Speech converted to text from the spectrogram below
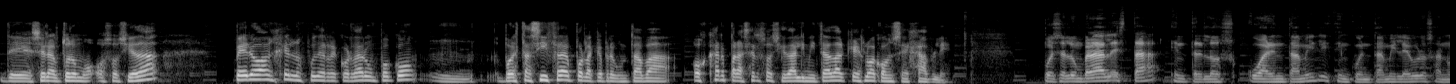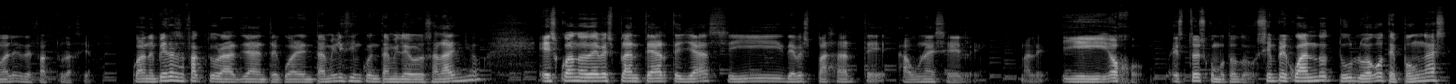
de ser autónomo o sociedad, pero Ángel nos puede recordar un poco mm, por esta cifra por la que preguntaba Oscar para ser sociedad limitada, qué es lo aconsejable. Pues el umbral está entre los 40.000 y 50.000 euros anuales de facturación. Cuando empiezas a facturar ya entre 40.000 y 50.000 euros al año, es cuando debes plantearte ya si debes pasarte a una SL. ¿Vale? Y ojo, esto es como todo. Siempre y cuando tú luego te pongas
